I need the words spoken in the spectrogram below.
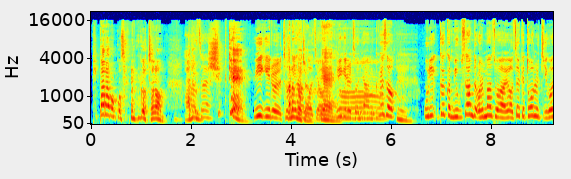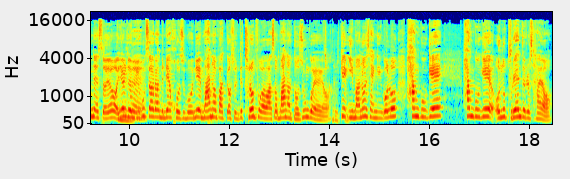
피 빨아먹고 사는 것처럼 아주 맞아요. 쉽게 위기를 전이한 거죠. 거죠. 예. 위기를 아. 전이하는 거. 그래서 음, 우리 그러니까 미국 사람들 얼마 좋아요. 저렇게 돈을 찍어냈어요. 예를 들어 네. 미국 사람들이 내 호주머니에 만 원밖에 없었는데 트럼프가 와서 만 원 더 준 거예요. 그렇죠. 그게 2만 원 생긴 걸로 한국에 한국의 어느 브랜드를 사요.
